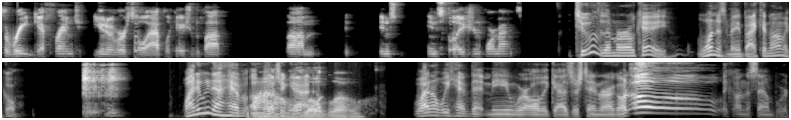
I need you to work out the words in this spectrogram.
three different universal application plat um, in, installation formats. Two of them are okay. One is made by Canonical. Why do we not have a Wow, bunch of guys? low blow. Why don't we have that meme where all the guys are standing around going, "Oh!" like on the soundboard?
